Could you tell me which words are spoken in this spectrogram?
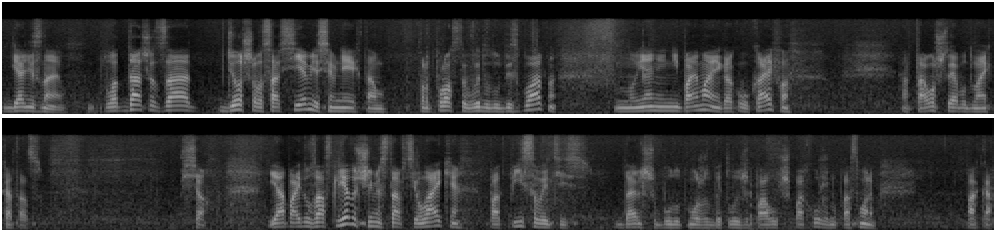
я не знаю. Вот даже за дешево совсем, если мне их там просто выдадут бесплатно, но я не, не поймаю никакого кайфа от того, что я буду на них кататься. Все. Я пойду за следующими, ставьте лайки, подписывайтесь. Дальше будут, может быть, лыжи получше, похуже, но посмотрим. Пока.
